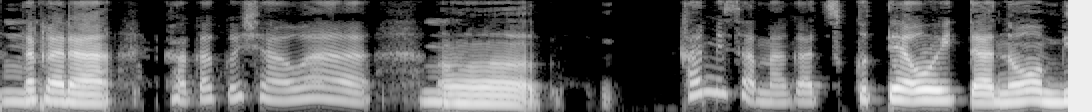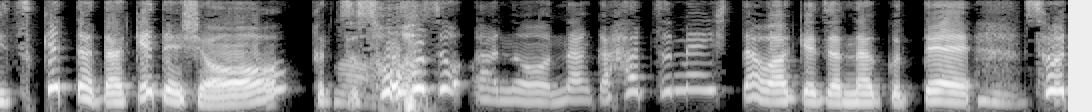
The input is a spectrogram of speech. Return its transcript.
うん。だから科学者は、うん。うん神様が作っておいたのを見つけただけでしょ、い想像、あの、なんか発明したわけじゃなくて、それ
